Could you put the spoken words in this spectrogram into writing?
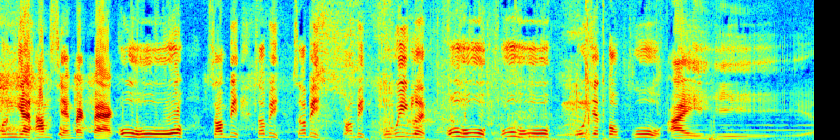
มึงอย่าทำเสียงแปลกๆ โอ้โห ซอมบี้ ซอมบี้ ซอมบี้ ซอมบี้ กูวิ่งเลย โอ้โห โอ้โหโอ้ยจะตบกู ไอ้เหี้ย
